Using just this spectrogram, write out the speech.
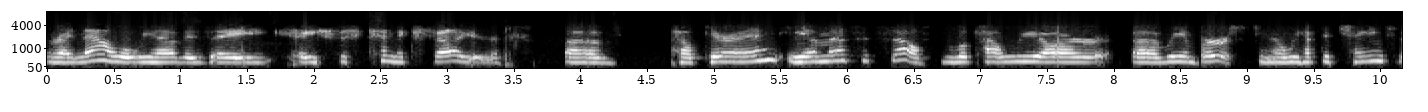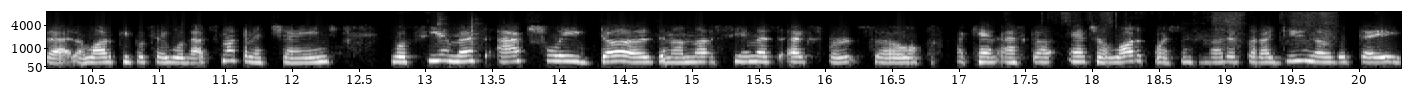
Right now, what we have is a a systemic failure of healthcare and EMS itself. Look how we are uh, reimbursed. You know, we have to change that. A lot of people say, well, that's not going to change. Well, CMS actually does, and I'm not a CMS expert, so I can't ask uh, answer a lot of questions about it. But I do know that they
